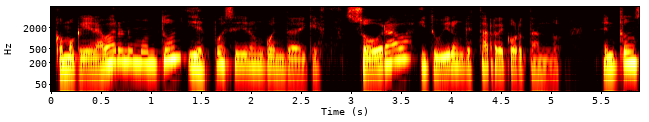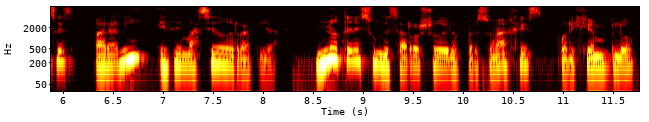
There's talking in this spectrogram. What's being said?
Como que grabaron un montón y después se dieron cuenta de que sobraba y tuvieron que estar recortando. Entonces, para mí es demasiado rápida. No tenés un desarrollo de los personajes, por ejemplo,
